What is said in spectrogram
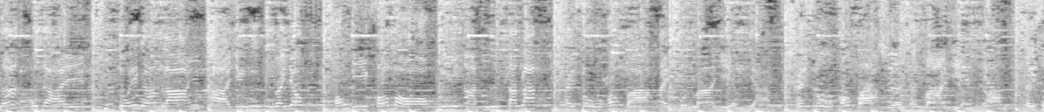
คุณะผู้ใด ชุดสวยงามหลายผ้ายืนระยกของดีขอบอกมีอัตลักษณ์ใครโซขอฝากให้คนมาเยี่ยมยามใครโซขอฝากเชิญท่านมาเยี่ยมยามใครโซ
